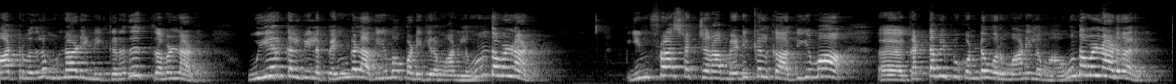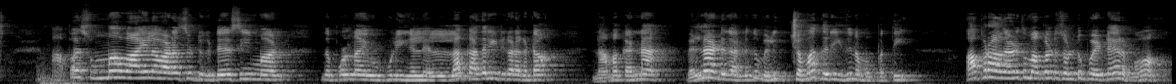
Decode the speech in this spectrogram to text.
மாற்றுவதில் முன்னாடி நிற்கிறது தமிழ்நாடு. உயர்கல்வியில பெண்கள் அதிகமா படிக்கிற மாநிலமும் தமிழ்நாடு. இன்ஃப்ராஸ்ட்ரக்சரா மெடிக்கலுக்கு அதிகமாக கட்டமைப்பு கொண்ட ஒரு மாநிலமாகவும் தமிழ்நாடு தான் இருக்கு. அப்போ சும்மா வாயில வடை சுட்டுக்கிட்டு சீமான் இந்த புலனாய்வு புலிகள் எல்லாம் கதறிட்டு கிடக்கட்டும். நமக்கு என்ன? வெளிநாட்டுக்காரனுக்கு வெளிச்சமாக தெரியுது நம்ம பற்றி அப்புறம் அதை எடுத்து மக்கள்கிட்ட சொல்லிட்டு போயிட்டே இருப்போம்.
